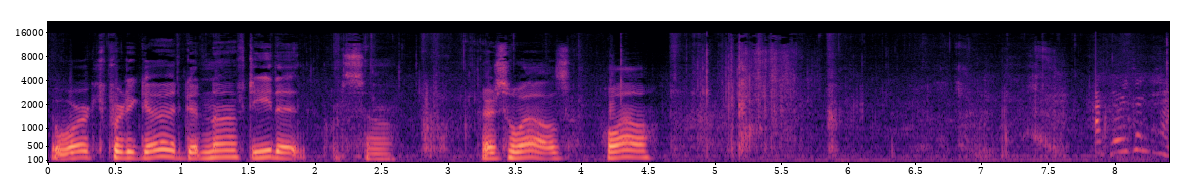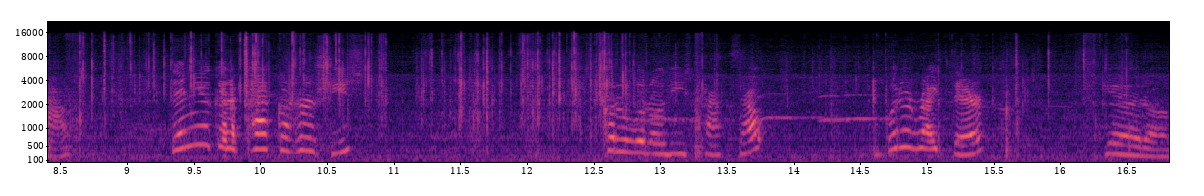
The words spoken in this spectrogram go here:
it worked pretty good, good enough to eat it. So there's Joel's. Joel. Crackers in half. Then you get a pack of Hershey's. Cut a little of these packs out. Put it right there. Get a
